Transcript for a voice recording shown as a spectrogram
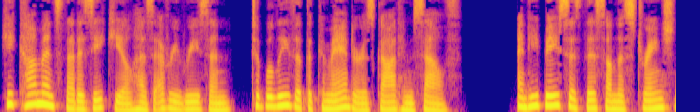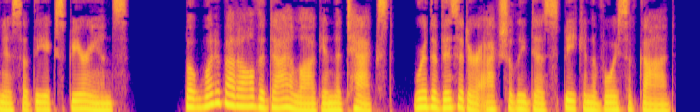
he comments that Ezekiel has every reason to believe that the commander is God himself. And he bases this on the strangeness of the experience. But what about all the dialogue in the text, where the visitor actually does speak in the voice of God?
